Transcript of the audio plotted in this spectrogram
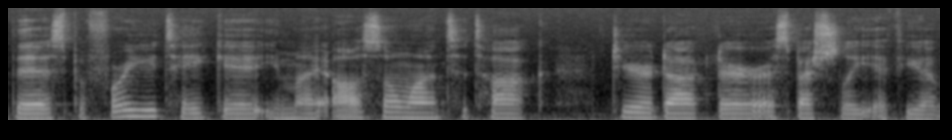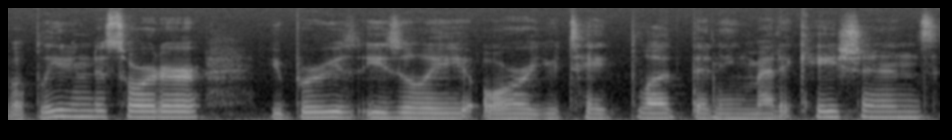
this before you take it. You might also want to talk to your doctor, especially if you have a bleeding disorder, you bruise easily, or you take blood thinning medications.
